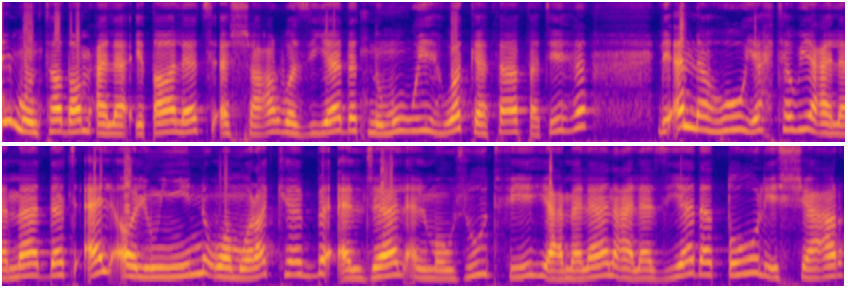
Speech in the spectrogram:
المنتظم على إطالة الشعر وزيادة نموه وكثافته لأنه يحتوي على مادة الأولوين ومركب الجال الموجود فيه يعملان على زيادة طول الشعر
